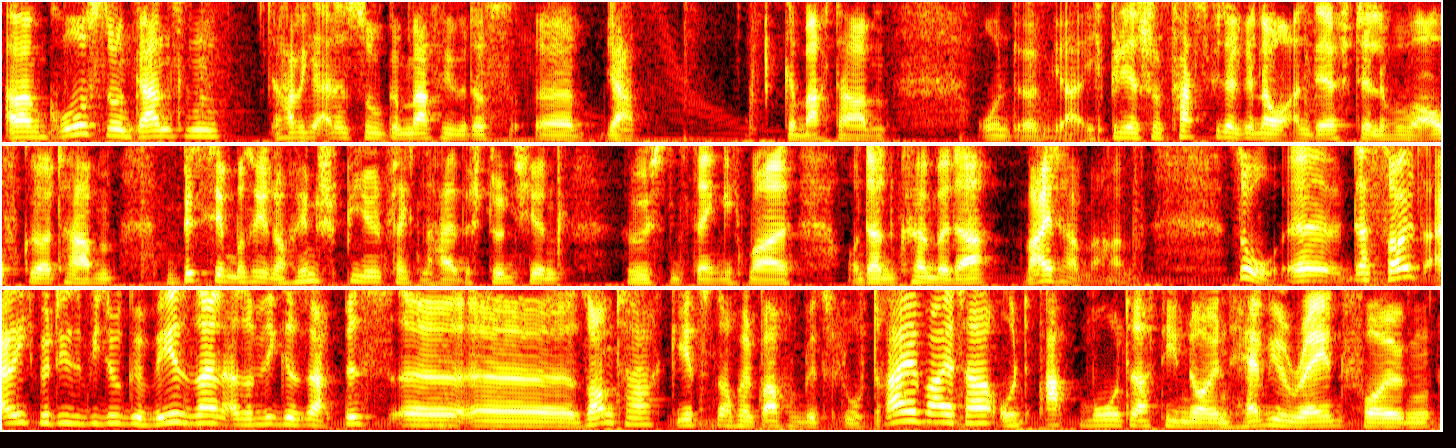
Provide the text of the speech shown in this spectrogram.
Aber im Großen und Ganzen habe ich alles so gemacht, wie wir das, äh, ja, gemacht haben. Und ähm, ja, ich bin jetzt schon fast wieder genau an der Stelle, wo wir aufgehört haben. Ein bisschen muss ich noch hinspielen, vielleicht ein halbes Stündchen, höchstens, denke ich mal. Und dann können wir da weitermachen. So, äh, das soll es eigentlich mit diesem Video gewesen sein. Also wie gesagt, bis äh, äh, Sonntag geht es noch mit Baphomets Fluch 3 weiter und ab Montag die neuen Heavy Rain Folgen.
